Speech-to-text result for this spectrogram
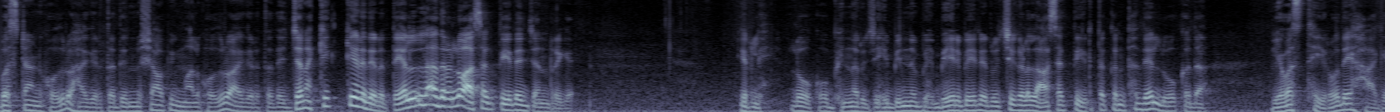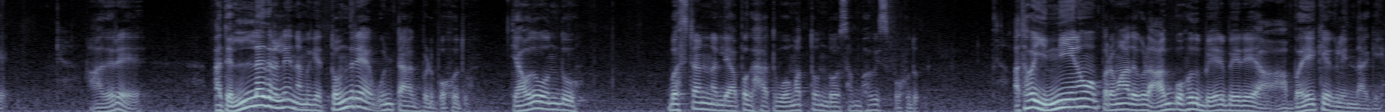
ಬಸ್ ಸ್ಟ್ಯಾಂಡ್ಗೆ ಹೋದರೂ ಆಗಿರ್ತದೆ ಇನ್ನು ಶಾಪಿಂಗ್ ಮಾಲ್ಗೆ ಹೋದರೂ ಆಗಿರ್ತದೆ ಜನ ಕಿಕ್ಕಿರದಿರುತ್ತೆ. ಎಲ್ಲದರಲ್ಲೂ ಆಸಕ್ತಿ ಇದೆ ಜನರಿಗೆ. ಇರಲಿ, ಲೋಕೋ ಭಿನ್ನ ರುಚಿ, ಭಿನ್ನ ಬೇರೆ ಬೇರೆ ರುಚಿಗಳಲ್ಲಿ ಆಸಕ್ತಿ ಇರ್ತಕ್ಕಂಥದ್ದೇ ಲೋಕದ ವ್ಯವಸ್ಥೆ ಇರೋದೇ ಹಾಗೆ. ಆದರೆ ಅದೆಲ್ಲದರಲ್ಲೇ ನಮಗೆ ತೊಂದರೆ ಉಂಟಾಗ್ಬಿಡಬಹುದು. ಯಾವುದೋ ಒಂದು ಬಸ್ ಸ್ಟ್ಯಾಂಡ್ನಲ್ಲಿ ಅಪಘಾತವೋ ಮತ್ತೊಂದೋ ಸಂಭವಿಸಬಹುದು. ಅಥವಾ ಇನ್ನೇನೋ ಪ್ರಮಾದಗಳು ಆಗಬಹುದು ಬೇರೆ ಬೇರೆ ಆ ಬಯಕೆಗಳಿಂದಾಗಿ.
